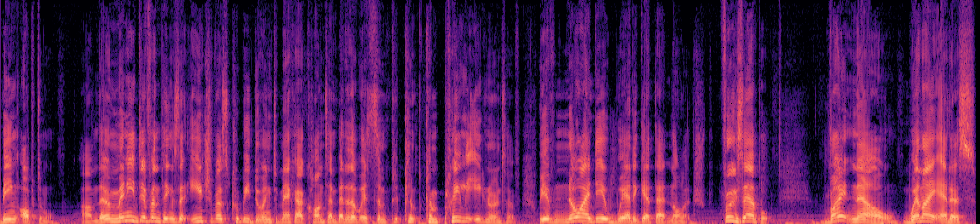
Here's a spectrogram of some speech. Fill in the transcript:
being optimal. Um, there are many different things that each of us could be doing to make our content better that we're sim- completely ignorant of. We have no idea where to get that knowledge. For example, right now, when I edit,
